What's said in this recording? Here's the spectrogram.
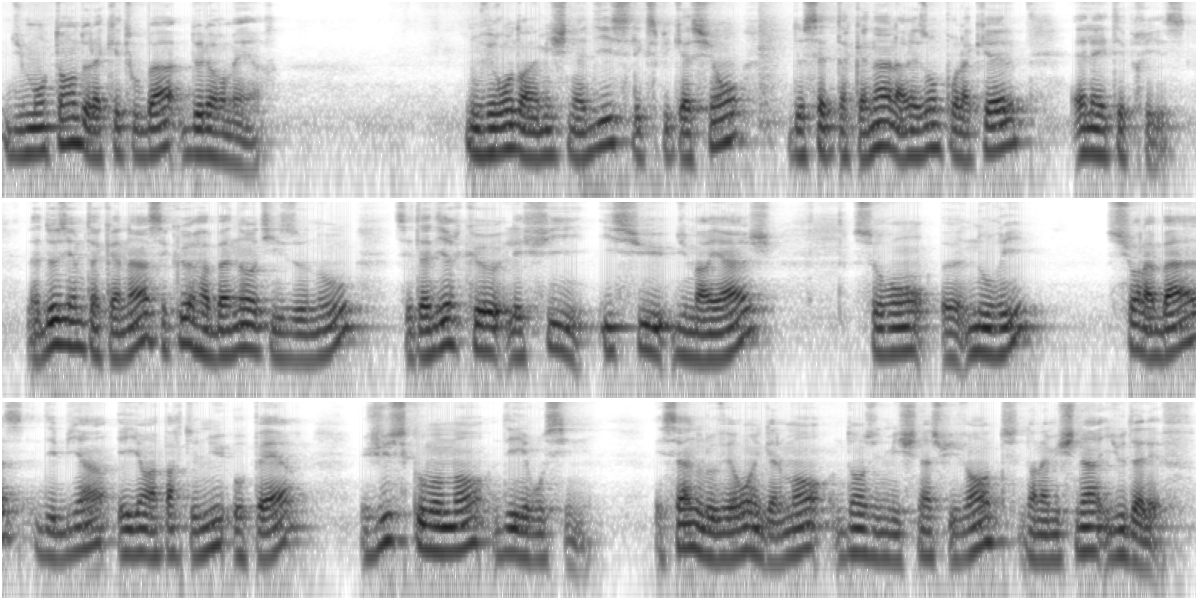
du montant de la ketouba de leur mère. Nous verrons dans la Mishnah 10 l'explication de cette takana, la raison pour laquelle elle a été prise. La deuxième takana, c'est que Habanot Izonu, c'est-à-dire que les filles issues du mariage seront euh, nourries sur la base des biens ayant appartenu au père jusqu'au moment des Hiroussines. Et ça, nous le verrons également dans une Mishnah suivante, dans la Mishnah Yudalef.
